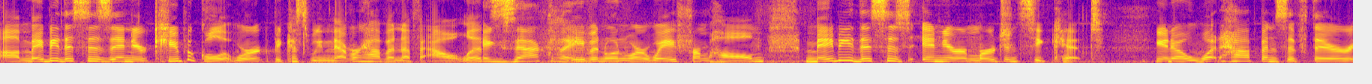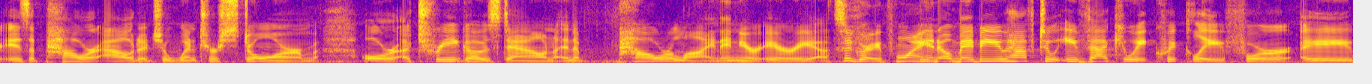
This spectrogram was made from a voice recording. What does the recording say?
Uh, maybe this is in your cubicle at work because we never have enough outlets. Exactly. Even when we're away from home. Maybe this is in your emergency kit. You know, what happens if there is a power outage, a winter storm, or a tree goes down and a power line in your area? That's a great point. You know, maybe you have to evacuate quickly for a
